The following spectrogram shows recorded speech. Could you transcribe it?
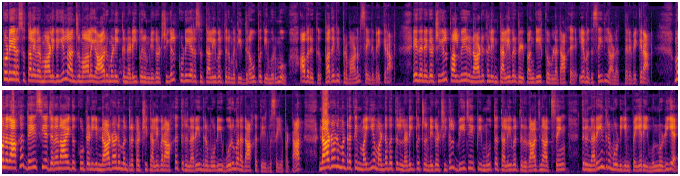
குடியரசுத் தலைவர் மாளிகையில் அன்று மாலை ஆறு மணிக்கு நடைபெறும் நிகழ்ச்சியில் குடியரசுத் தலைவர் திருமதி திரௌபதி முர்மு அவருக்கு பதவிப் பிரமாணம் செய்து வைக்கிறார். இந்த நிகழ்ச்சியில் பல்வேறு நாடுகளின் தலைவர்கள் பங்கேற்க உள்ளதாக எமது செய்தியாளர் தெரிவிக்கிறார். முன்னதாக தேசிய ஜனநாயக கூட்டணியின் நாடாளுமன்ற கட்சித் தலைவராக திரு நரேந்திர மோடி ஒருமனதாக தேர்வு செய்யப்பட்டார். நாடாளுமன்றத்தின் மைய மண்டபத்தில் நடைபெற்ற நிகழ்ச்சியில் பிஜேபி மூத்த தலைவர் திரு ராஜ்நாத் சிங் திரு நரேந்திர மோடியின் பெயரை முன்மொழிய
